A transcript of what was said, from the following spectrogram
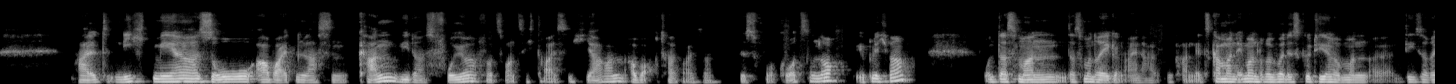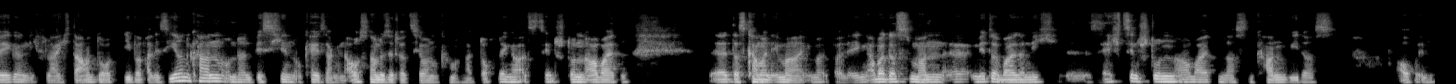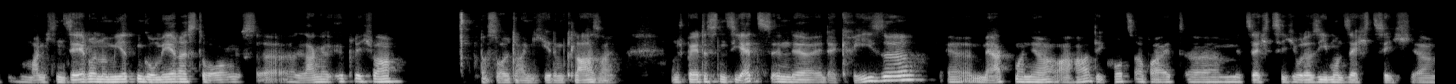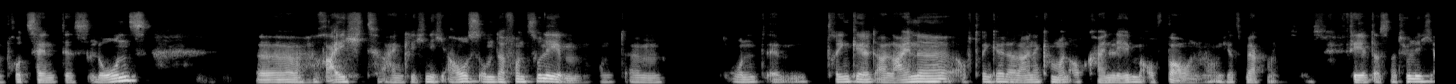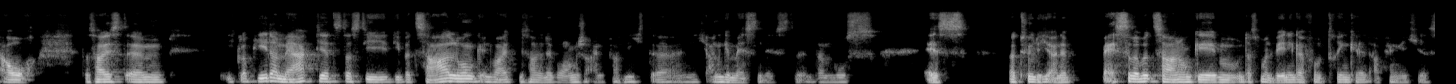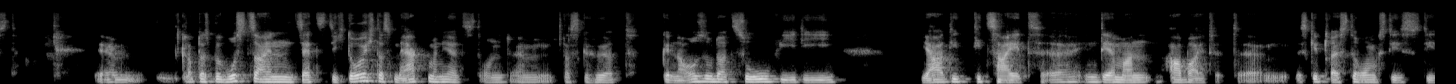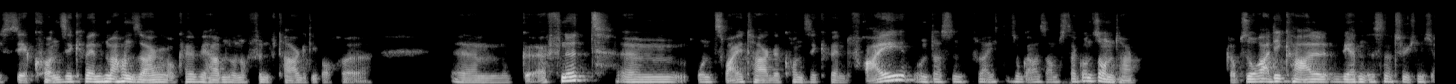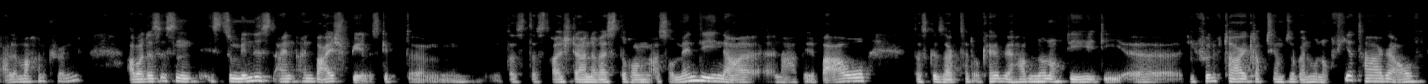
halt nicht mehr so arbeiten lassen kann, wie das früher, vor 20, 30 Jahren, aber auch teilweise bis vor kurzem noch üblich war. Und dass man, dass man Regeln einhalten kann. Jetzt kann man immer darüber diskutieren, ob man äh, diese Regeln nicht vielleicht da und dort liberalisieren kann und ein bisschen, okay, sagen in Ausnahmesituationen kann man halt doch länger als zehn Stunden arbeiten. Äh, das kann man immer, immer überlegen. Aber dass man äh, Mitarbeiter nicht 16 Stunden arbeiten lassen kann, wie das auch in manchen sehr renommierten Gourmet-Restaurants äh, lange üblich war. Das sollte eigentlich jedem klar sein. Und spätestens jetzt in der, in der Krise äh, merkt man ja, aha, die Kurzarbeit äh, mit 60 oder 67 äh, Prozent des Lohns äh, reicht eigentlich nicht aus, um davon zu leben. Und, ähm, und ähm, Trinkgeld alleine, auf Trinkgeld alleine kann man auch kein Leben aufbauen. Und jetzt merkt man, es fehlt das natürlich auch. Das heißt, ähm, ich glaube, jeder merkt jetzt, dass die, die Bezahlung in weiten Teilen der Branche einfach nicht, äh, nicht angemessen ist. Dann muss es natürlich eine bessere Bezahlung geben und dass man weniger vom Trinkgeld abhängig ist. Ähm, ich glaube, das Bewusstsein setzt sich durch, das merkt man jetzt und ähm, das gehört genauso dazu wie die ja, die, die Zeit, äh, in der man arbeitet. Ähm, es gibt Restaurants, die es, sehr konsequent machen, sagen, okay, wir haben nur noch fünf Tage die Woche ähm, geöffnet ähm, und zwei Tage konsequent frei und das sind vielleicht sogar Samstag und Sonntag. Ich glaube, so radikal werden es natürlich nicht alle machen können. Aber das ist, ein, ist zumindest ein, ein Beispiel. Es gibt ähm, das, das Drei-Sterne-Restaurant Asomendi nahe, nahe Bilbao das gesagt hat, okay, wir haben nur noch die, die, äh, die fünf Tage, ich glaube, sie haben sogar nur noch vier Tage auf.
